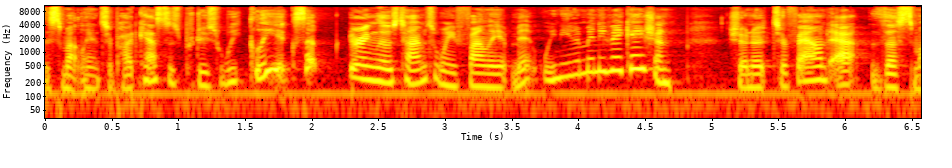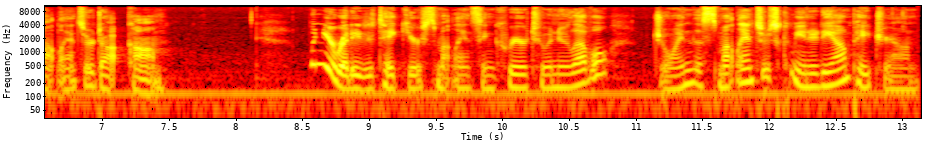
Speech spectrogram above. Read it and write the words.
The Smutlancer podcast is produced weekly, except during those times when we finally admit we need a mini vacation. Show notes are found at thesmutlancer.com. When you're ready to take your smutlancing career to a new level, join the Smutlancers community on Patreon.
